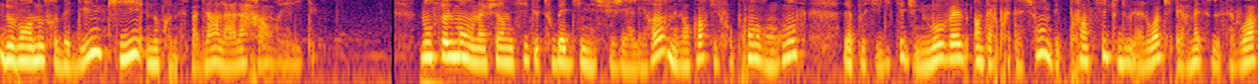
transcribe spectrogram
devant un autre beddin qui ne connaissent pas bien la halakha en réalité. Non seulement on affirme ici que tout beddin est sujet à l'erreur, mais encore qu'il faut prendre en compte la possibilité d'une mauvaise interprétation des principes de la loi qui permettent de savoir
